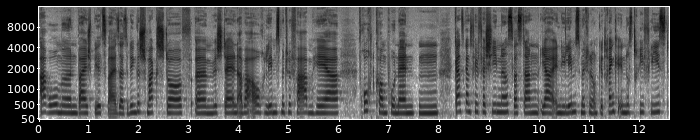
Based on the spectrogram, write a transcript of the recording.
Aromen beispielsweise, also den Geschmacksstoff. Ähm, wir stellen aber auch Lebensmittelfarben her, Fruchtkomponenten, ganz, ganz viel Verschiedenes, was dann ja in die Lebensmittel- und Getränkeindustrie fließt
